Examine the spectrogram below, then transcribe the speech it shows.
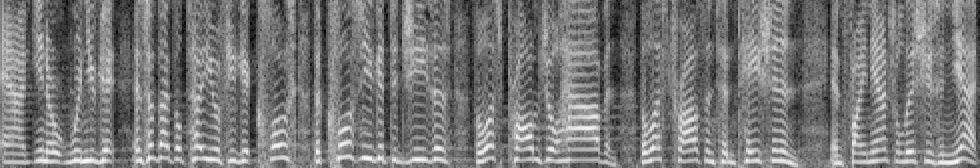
And, you know, when you get, and sometimes they'll tell you if you get close, the closer you get to Jesus, the less problems you'll have and the less trials and temptation and, and financial issues. And yet,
